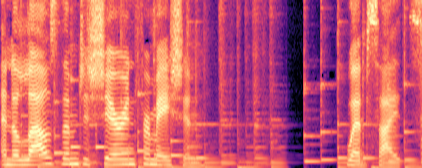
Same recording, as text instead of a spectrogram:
and allows them to share information. Websites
